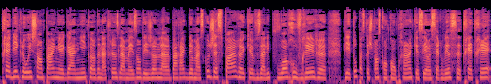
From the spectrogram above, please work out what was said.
Très bien, Chloé Champagne Gagné, coordonnatrice de la Maison des Jeunes, la baraque de Mascouche. J'espère euh, que vous allez pouvoir rouvrir euh, bientôt parce que je pense qu'on comprend que c'est un service très, très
